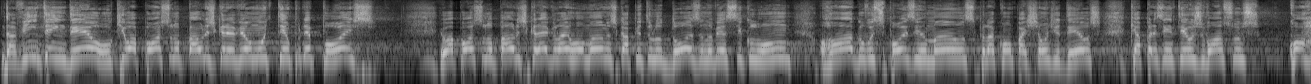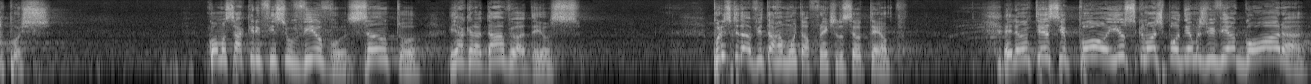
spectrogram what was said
Davi entendeu o que o apóstolo Paulo escreveu muito tempo depois. O apóstolo Paulo escreve lá em Romanos capítulo 12, no versículo 1: Rogo-vos, pois, irmãos, pela compaixão de Deus, que apresentei os vossos corpos como sacrifício vivo, santo e agradável a Deus. Por isso que Davi estava muito à frente do seu tempo. Ele antecipou isso que nós podemos viver agora.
